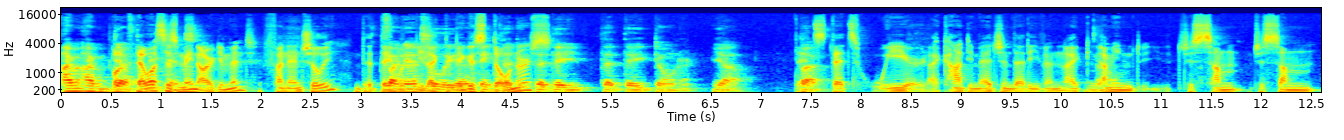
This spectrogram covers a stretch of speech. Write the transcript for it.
I'm I'm But that was his main argument financially that they would be like the biggest think that- donors. that, they that they donor. Yeah, That's that's weird. I can't imagine that even. Like I mean, just some just some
